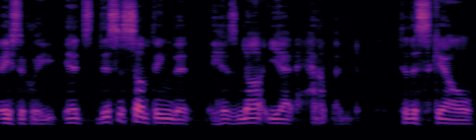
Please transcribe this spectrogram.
Basically, it's this is something that has not yet happened to the scale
